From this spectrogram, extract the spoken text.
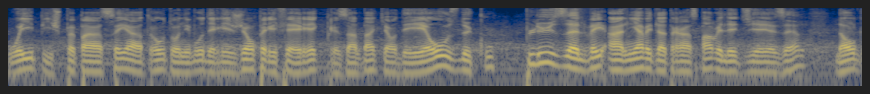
Oui, puis je peux penser, entre autres, au niveau des régions périphériques présentement qui ont des hausses de coûts plus élevées en lien avec le transport et le diesel. Donc,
